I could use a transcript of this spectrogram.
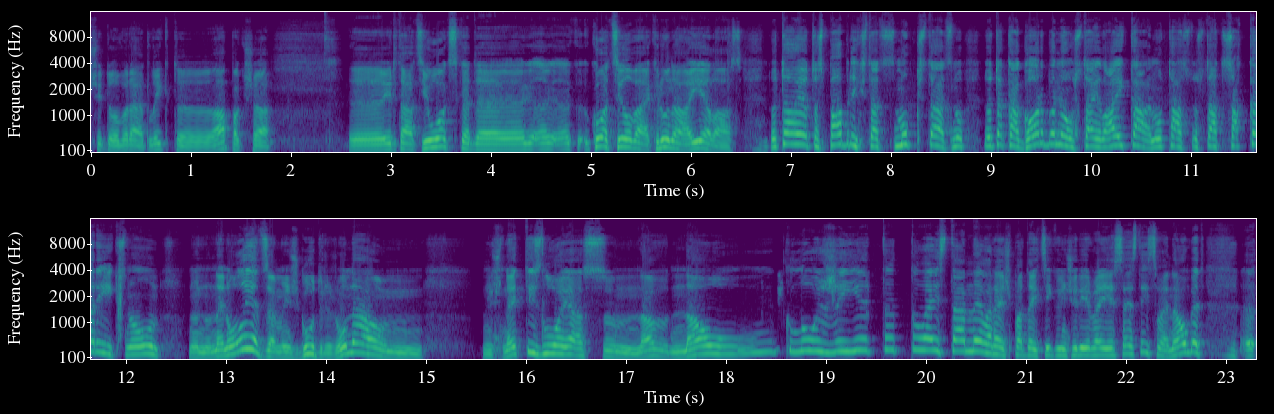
šito varētu likt apakšā. Uh, ir tāds joks, kad uh, ko cilvēki runā ielās. Nu, tā jau tas pabriks, tāds smuks, tāds, nu, nu tā kā Gorbanovs tajā laikā, nu, tāds, nu, tāds sakarīgs, nu, un, nu, nu nenoliedzami viņš gudri runā un Viņš netizlojās, un nav, nav gluži, ja to es tā nevarēšu pateikt, cik viņš ir vai iesaistīts vai nav, bet uh,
